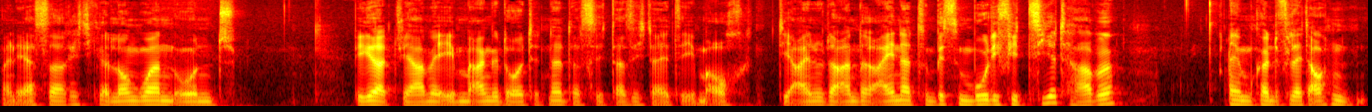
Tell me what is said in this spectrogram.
Mein erster richtiger Long One und wie gesagt, wir haben ja eben angedeutet, ne, dass, ich, dass ich da jetzt eben auch die ein oder andere Einheit so ein bisschen modifiziert habe. Ähm, könnte vielleicht auch ein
